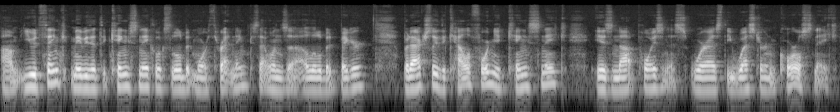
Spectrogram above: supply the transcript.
Um, you would think maybe that the king snake looks a little bit more threatening because that one's a, a, little bit bigger, but actually the California king snake is not poisonous, whereas the western coral snake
